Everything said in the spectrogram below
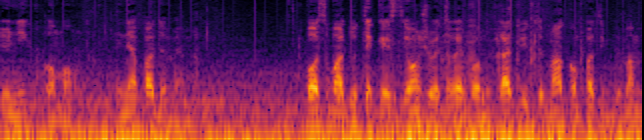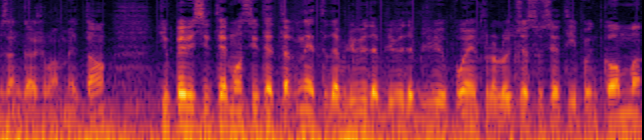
unique au monde. Il n'y a pas de même. Pose-moi toutes tes questions, je vais te répondre gratuitement, compatiblement à mes engagements temps. Tu peux visiter mon site internet www.hypnologieassociative.com,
